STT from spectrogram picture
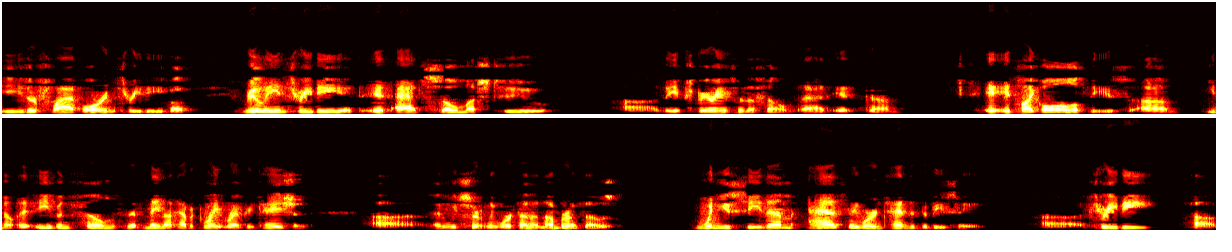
either flat or in 3D. But really, in 3D, it it adds so much to uh, the experience of the film that it, um, it it's like all of these. Um, you know, even films that may not have a great reputation, uh, and we've certainly worked on a number of those, when you see them as they were intended to be seen, uh, 3D, uh,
